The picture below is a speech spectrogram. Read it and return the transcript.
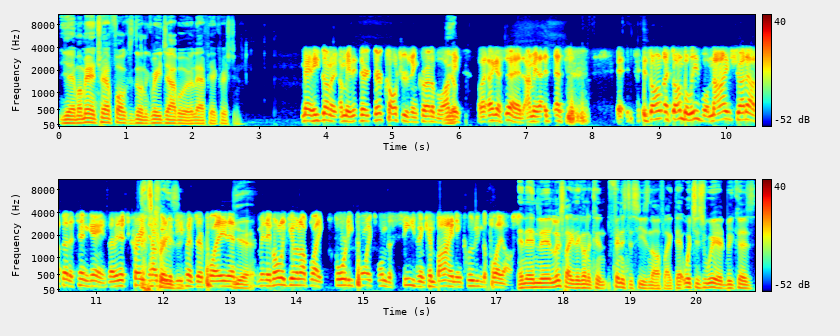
Yeah, my man Trev Faulk is doing a great job over at Lafayette Christian. Man, he's done. A, I mean, their their culture is incredible. I mean, like, like I said, I mean, it's it's un, it's unbelievable. Nine shutouts out of ten games. I mean, it's crazy That's how crazy. good the defense they're playing. And yeah. I mean, they've only given up like forty points on the season combined, including the playoffs. And and it looks like they're going to finish the season off like that, which is weird because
